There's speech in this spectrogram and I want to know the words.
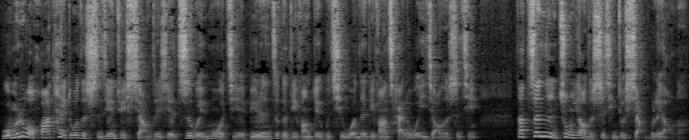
我们如果花太多的时间去想这些枝微末节，别人这个地方对不起我，那地方踩了我一脚的事情。那真正重要的事情就想不了了，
